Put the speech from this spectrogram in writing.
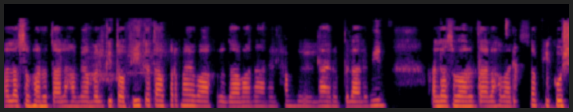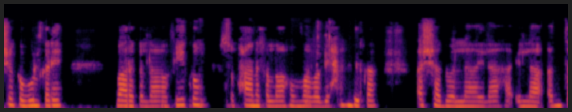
اللہ سبحان و تعالیٰ ہمیں عمل کی توفیق عطا فرمائے۔ واخر دعوانا الحمد للہ رب العالمین۔ اللہ سبحان و تعالیٰ ہماری سب کی کوششیں قبول کرے۔ بارک اللہ فیکم۔ سبحانک اللہم و بحمدک۔ اشہد اللہ الہ الا انت۔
